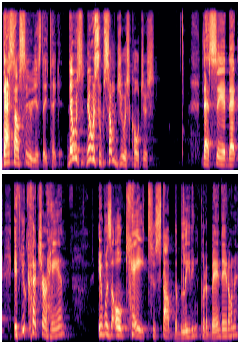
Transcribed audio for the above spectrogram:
That's how serious they take it. There was, there was some, some Jewish cultures that said that if you cut your hand, it was okay to stop the bleeding, put a band aid on it,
